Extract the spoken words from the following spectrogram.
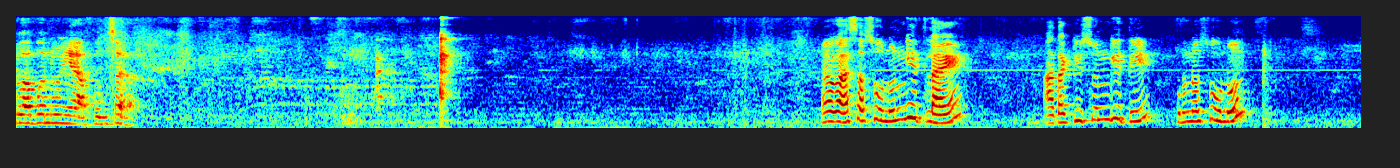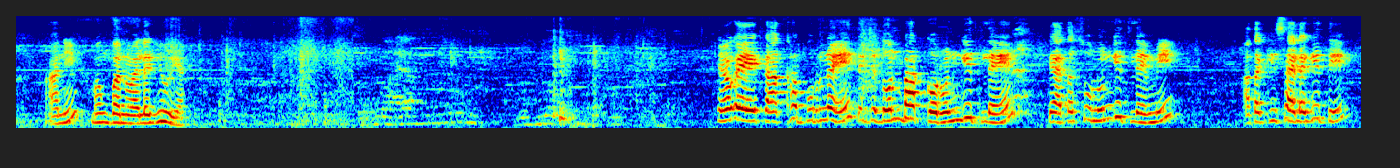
हलवा बनवूया आपण चला. बघा असा सोलून घेतलाय. आता किसून घेते पूर्ण सोलून. आणि मग बनवायला घेऊया. हे बघा एक अख्खा पूर्ण आहे. त्याचे दोन भाग करून घेतले. ते आता सोलून घेतले मी. आता किसायला घेते.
